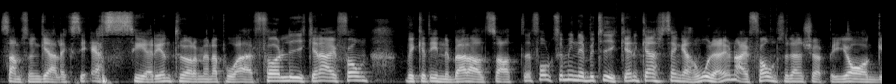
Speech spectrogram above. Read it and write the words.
Samsung Galaxy S-serien tror jag de menar på är för lik en iPhone. Vilket innebär alltså att folk som är inne i butiken kanske tänker att oh, det är en iPhone så den köper jag.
